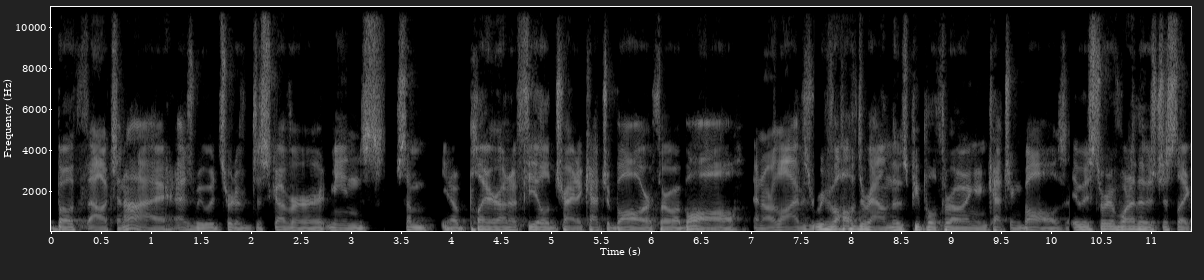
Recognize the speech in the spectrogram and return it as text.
Both Alex and I, as we would sort of discover, it means some, you know, player on a field trying to catch a ball or throw a ball, and our lives revolved around those people throwing and catching balls. It was sort of one of those just like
